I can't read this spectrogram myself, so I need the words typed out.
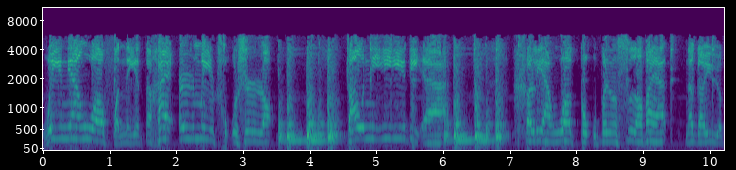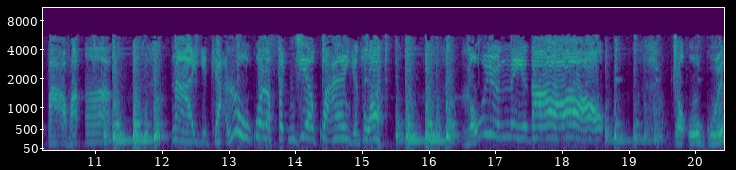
为娘我府内的孩儿没出事哦。找你爹，可怜我勾奔四番那个御八方。那一天路过了分界关一座，偶遇那道周滚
